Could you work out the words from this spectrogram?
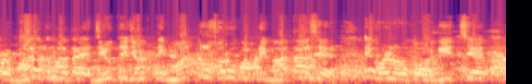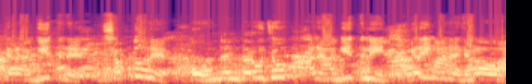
પણ ભારત માતા એ જીવતી જાગતી માતૃ સ્વરૂપ આપણી માતા છે. એ વર્ણવતું આ ગીત છે. ત્યારે આ ગીતને, શબ્દોને હું વંદન કરું છું અને આ ગીતની ગરિમાને જાળવવા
